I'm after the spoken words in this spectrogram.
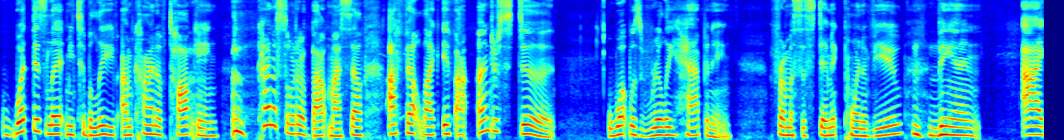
what this led me to believe, I'm kind of talking, kind of sort of about myself. I felt like if I understood what was really happening from a systemic point of view, then I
